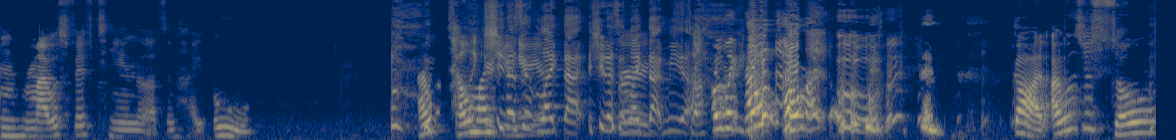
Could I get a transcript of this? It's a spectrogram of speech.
mm-hmm, I was 15. That's in high. Ooh. I would tell like my. She doesn't year? like that. She doesn't or like that Mia. I was like, I would tell my. Ooh. God, I was just so.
